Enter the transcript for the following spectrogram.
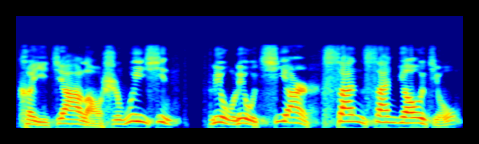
可以加老师微信：六六七二三三幺九。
